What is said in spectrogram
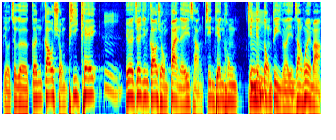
有这个跟高雄 PK。嗯，因为最近高雄办了一场惊天轰惊天动地的演唱会嘛。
